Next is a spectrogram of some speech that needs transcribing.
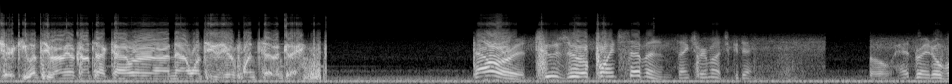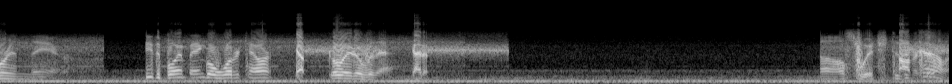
Cherokee 12 Romeo, contact tower, uh, now 120.7, good day. Tower at 20.7. Thanks very much. Good day. So head right over in there. See the Boy Bangor water tower? Yep. Go right over that. Got it. I'll switch to the Thomas, tower.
